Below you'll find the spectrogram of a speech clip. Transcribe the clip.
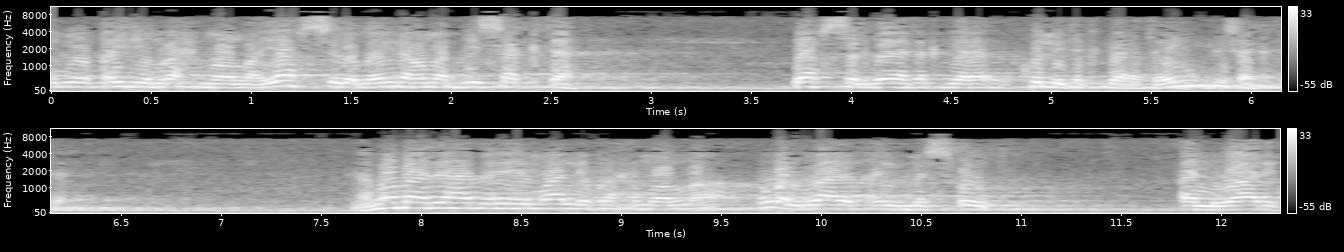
ابن القيم رحمه الله يفصل بينهما بسكتة. يفصل بين تكبيرة كل تكبيرتين بسكتة. وما ذهب إليه المؤلف رحمه الله هو الوارد عن مسعود. الوارد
